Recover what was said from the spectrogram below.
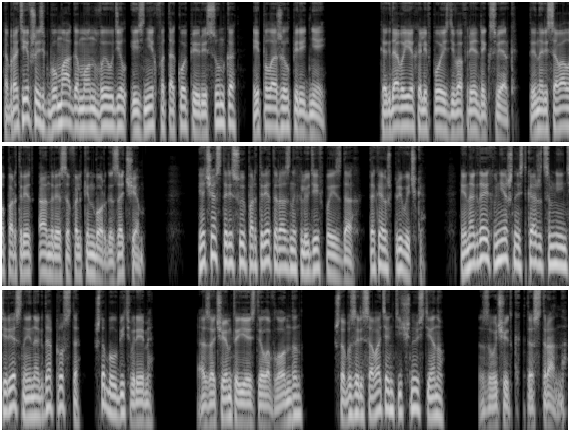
Обратившись к бумагам, он выудил из них фотокопию рисунка и положил перед ней. Когда вы ехали в поезде во Фредриксверк, ты нарисовала портрет Андреаса Фалькенборга. Зачем? Я часто рисую портреты разных людей в поездах. Такая уж привычка. Иногда их внешность кажется мне интересной, иногда просто, чтобы убить время. А зачем ты ездила в Лондон? Чтобы зарисовать античную стену. Звучит как-то странно.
